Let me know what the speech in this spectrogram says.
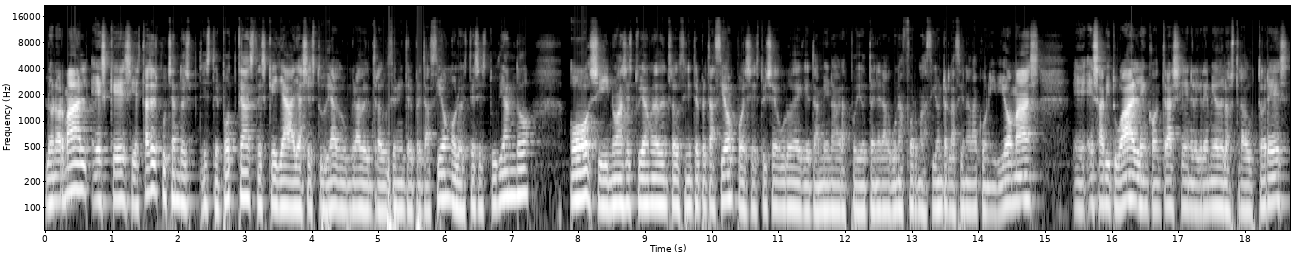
Lo normal es que si estás escuchando este podcast es que ya hayas estudiado un grado en traducción e interpretación o lo estés estudiando o si no has estudiado un grado en traducción e interpretación pues estoy seguro de que también habrás podido tener alguna formación relacionada con idiomas. Eh, es habitual encontrarse en el gremio de los traductores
